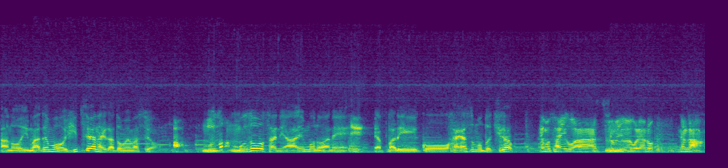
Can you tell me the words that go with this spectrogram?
あの今でも必要やないかと思いますよあ無造作にああいうものはねやっぱりこう生やすものと違う。でも最後はちょうん。これあのなんか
